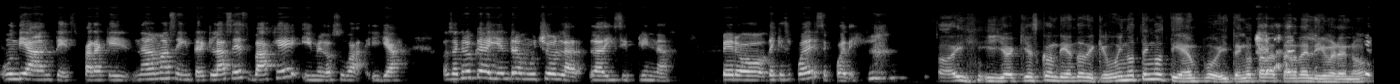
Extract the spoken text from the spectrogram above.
un día antes para que nada más entre clases baje y me lo suba y ya. O sea, creo que ahí entra mucho la, la disciplina, pero de que se puede, se puede. Ay, y yo aquí escondiendo de que, uy, no tengo tiempo y tengo toda la tarde libre, ¿no?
